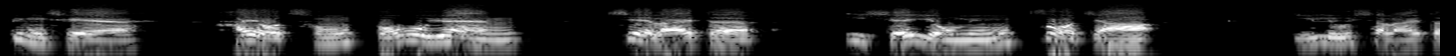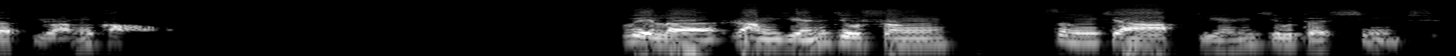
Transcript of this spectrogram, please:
并且还有从博物院借来的一些有名作家遗留下来的原稿。为了让研究生增加研究的兴趣，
